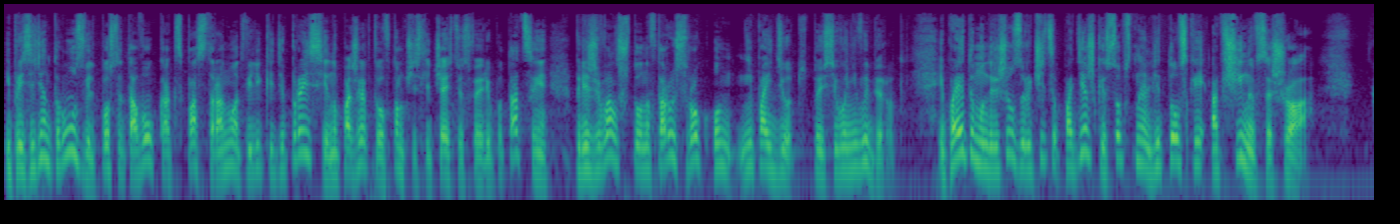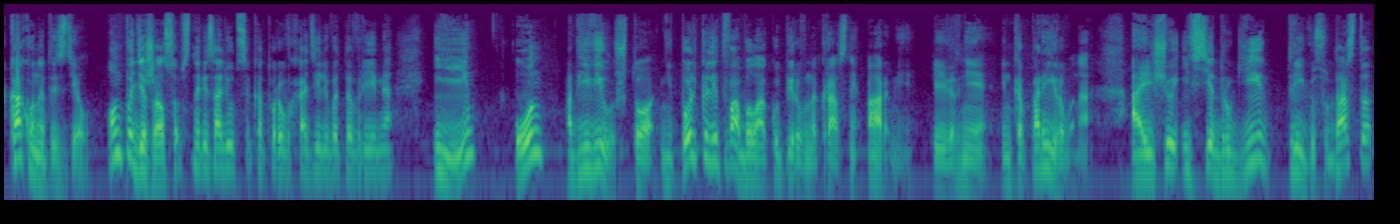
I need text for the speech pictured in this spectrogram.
И президент Рузвельт после того, как спас страну от Великой депрессии, но пожертвовал в том числе частью своей репутации, переживал, что на второй срок он не пойдет, то есть его не выберут. И поэтому он решил заручиться поддержкой, собственно, литовской общины в США. Как он это сделал? Он поддержал, собственно, резолюции, которые выходили в это время, и он объявил, что не только Литва была оккупирована Красной Армией, или вернее инкорпорирована, а еще и все другие три государства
